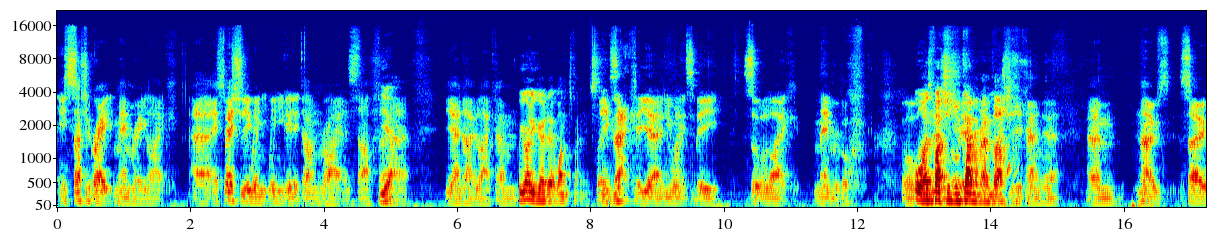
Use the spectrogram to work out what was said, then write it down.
it's such a great memory. Like uh, especially when you, when you get it done right and stuff. Yeah. Uh, yeah. No. Like um. We only go to it once, mate. So. Exactly, yeah, and you want it to be sort of like memorable, Or as much as you unmemorable, can yeah, remember. As much as you can, yeah. Um, no, so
